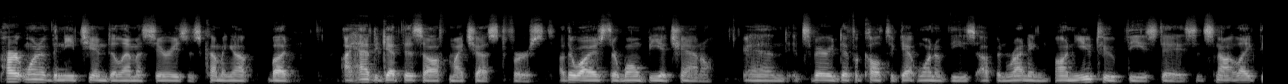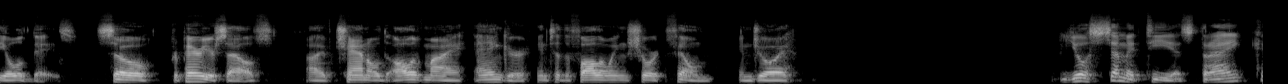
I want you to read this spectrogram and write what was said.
part one of the Nietzschean Dilemma series is coming up, but I had to get this off my chest first. Otherwise, there won't be a channel and it's very difficult to get one of these up and running on YouTube these days. It's not like the old days. So prepare yourselves. I've channeled all of my anger into the following short film. Enjoy. Yosemite Strike,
